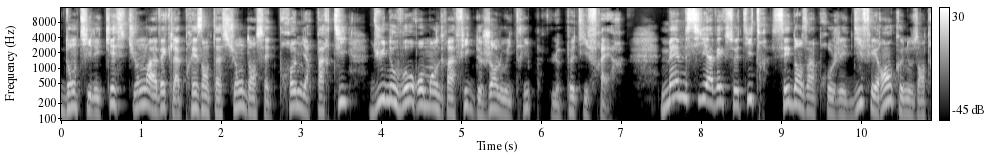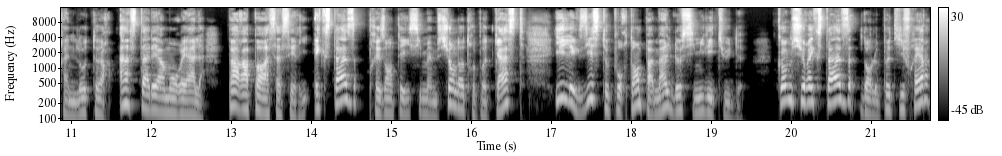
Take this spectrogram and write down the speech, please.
dont il est question avec la présentation dans cette première partie du nouveau roman graphique de Jean-Louis Tripp, Le Petit Frère. Même si avec ce titre, c'est dans un projet différent que nous entraîne l'auteur installé à Montréal par rapport à sa série Extase, présentée ici même sur notre podcast, il existe pourtant pas mal de similitudes. Comme sur Extase, dans Le Petit Frère,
